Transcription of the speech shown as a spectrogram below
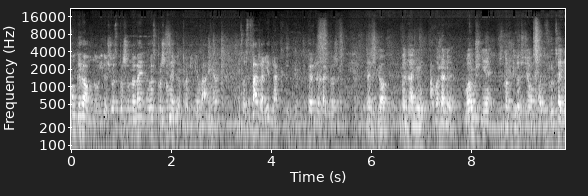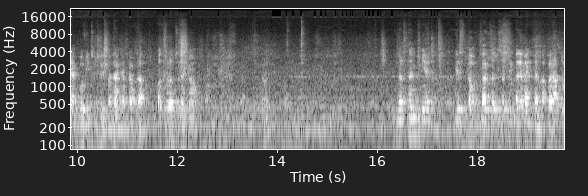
ogromną ilość rozproszonego promieniowania, co stwarza jednak pewne zagrożenie. Tego badaniu możemy łącznie z możliwością odwrócenia głowicy, czyli badania, prawda, odwróconego. Następnie jest to bardzo istotnym elementem aparatu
